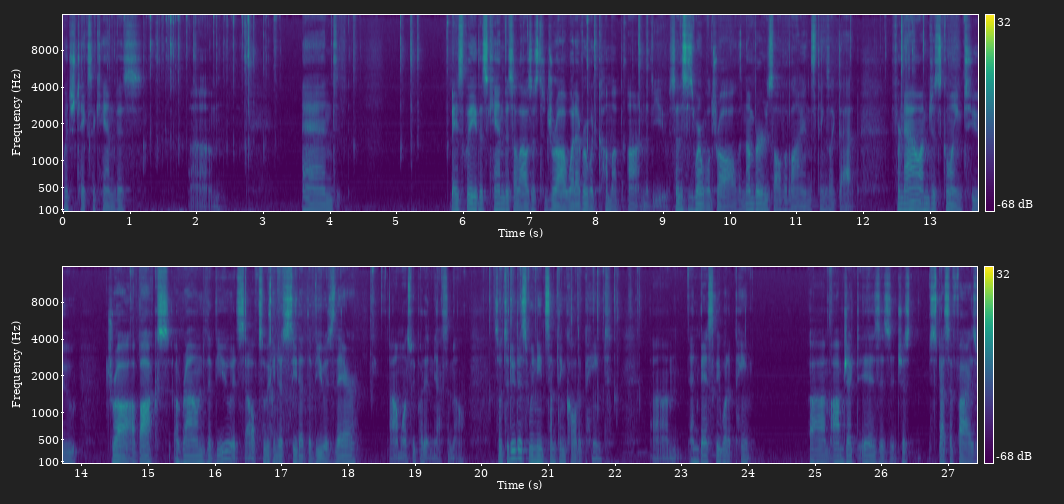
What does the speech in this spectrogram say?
which takes a canvas, um, and basically this canvas allows us to draw whatever would come up on the view. So this is where we'll draw all the numbers, all the lines, things like that. For now, I'm just going to draw a box around the view itself so we can just see that the view is there um, once we put it in the XML. So to do this, we need something called a paint. Um, and basically what a paint um, object is, is it just specifies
